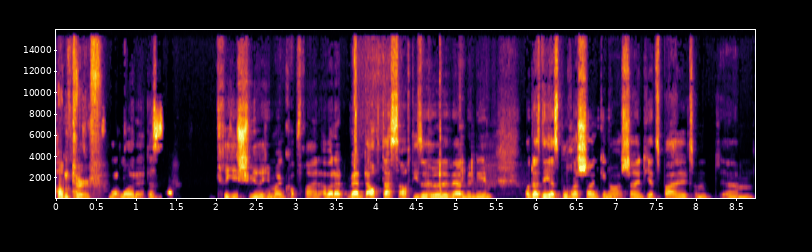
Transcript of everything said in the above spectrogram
Home Turf. Leute, das kriege ich schwierig in meinen Kopf rein. Aber das werden auch das, auch diese Hürde werden wir nehmen. Und das, nee, das Buch erscheint, genau, erscheint jetzt bald und ähm,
